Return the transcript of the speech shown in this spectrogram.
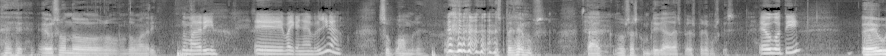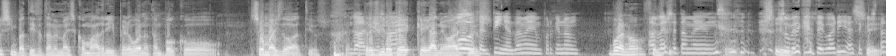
Eu son do, do Madrid. Do Madrid. Eh, vai gañar a Liga? Sup, hombre. Esperemos. Está cousas complicadas, pero esperemos que sí. Eu, Goti? Eu simpatizo tamén máis co Madrid, pero bueno, tampouco son máis do Atios. Do Atios Prefiro non? que, que gane o Atios. Ou Celtiña tamén, por que non? Bueno, Celti... A ver se tamén sí. sube de categoría, se sí. que está.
